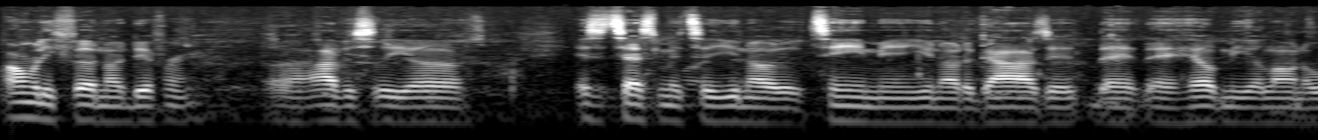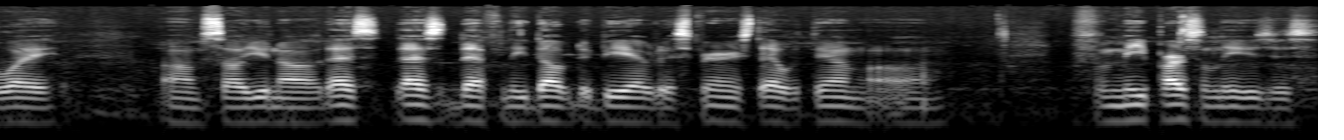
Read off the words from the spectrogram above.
I don't really feel no different. Uh, obviously, uh, it's a testament to you know the team and you know the guys that, that, that helped me along the way. Um, so you know that's that's definitely dope to be able to experience that with them. Um, for me personally, it's just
